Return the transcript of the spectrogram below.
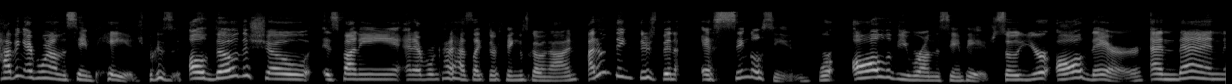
having everyone on the same page. Because although the show is funny and everyone kind of has like their things going on, I don't think there's been a single scene where all of you were on the same page. So you're all there. And then,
